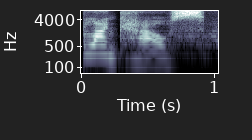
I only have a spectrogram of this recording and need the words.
Blank House.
